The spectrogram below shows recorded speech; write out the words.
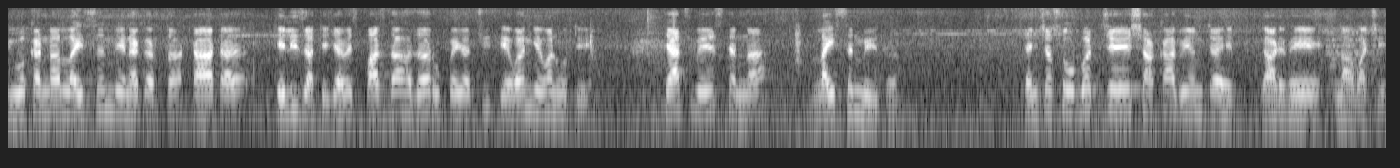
युवकांना लायसन देण्याकरता टाळाटाळ केली जाते. ज्यावेळेस पाच दहा हजार रुपयाची देवाणघेवाण होते त्याच वेळेस त्यांना लायसन मिळतं. त्यांच्यासोबत जे शाखा अभियंते आहेत गाढवे नावाचे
